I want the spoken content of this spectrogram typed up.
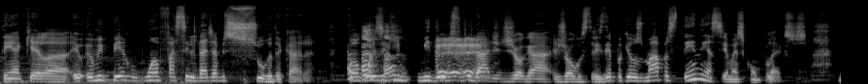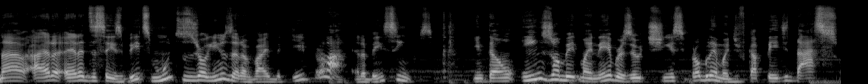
tem aquela. Eu, eu me perco com uma facilidade absurda, cara. Foi uma coisa que me deu É. dificuldade de jogar jogos 3D, porque os mapas tendem a ser mais complexos. Na era, era 16 bits, muitos joguinhos era vai daqui pra lá. Era bem simples. Então, em Zombie My Neighbors, eu tinha esse problema de ficar perdidaço.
